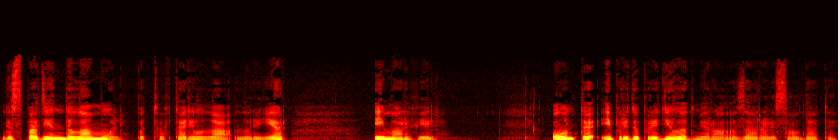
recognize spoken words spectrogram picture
«Господин Деламоль!» — повторил Ла Лурьер и Марвель. «Он-то и предупредил адмирала!» — заорали солдаты.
